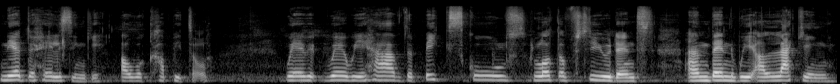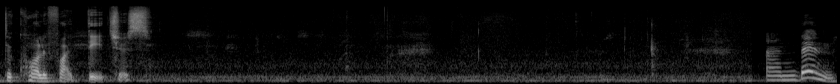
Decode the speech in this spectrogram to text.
near to Helsinki, our capital, where, where we have the big schools, lot of students, and then we are lacking the qualified teachers. And then,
